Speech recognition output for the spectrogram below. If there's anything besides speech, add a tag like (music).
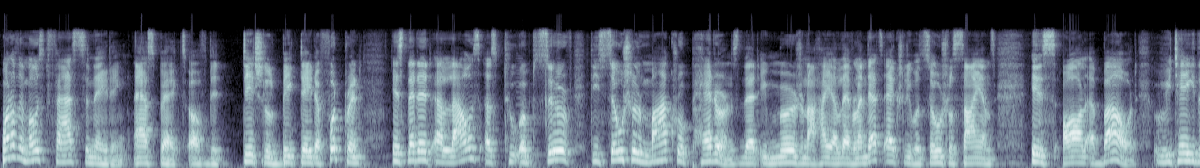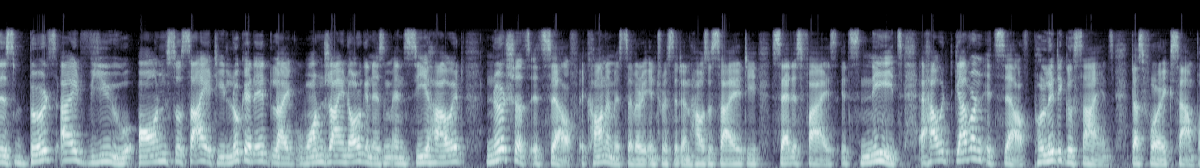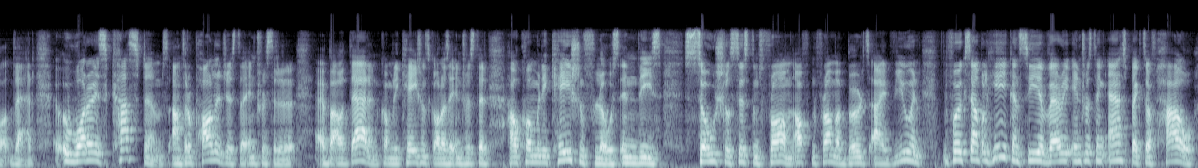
One of the most fascinating aspects of the digital big data footprint is that it allows us to observe the social macro patterns that emerge on a higher level. And that's actually what social science is all about. We take this bird's eye view on society, look at it like one giant organism, and see how it nurtures itself. Economists are very interested in how society satisfies its needs, how it governs itself. Political science does, for example, that. What are its customs? Anthropologists are interested about that, and communication scholars are interested how communication flows in these social systems from often from a bird's eye view. And for example, here you can see a very interesting aspect of how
